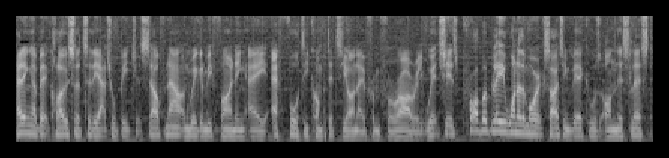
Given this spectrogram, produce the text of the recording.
Heading a bit closer to the actual beach itself now, and we're going to be finding a F40 Competizione from Ferrari, which is probably one of the more exciting vehicles on this list,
